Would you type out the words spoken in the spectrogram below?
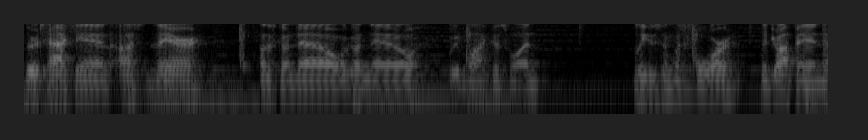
They're attacking us there. I'll just go no. We'll go no. We can block this one. Leaves them with four. They drop in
